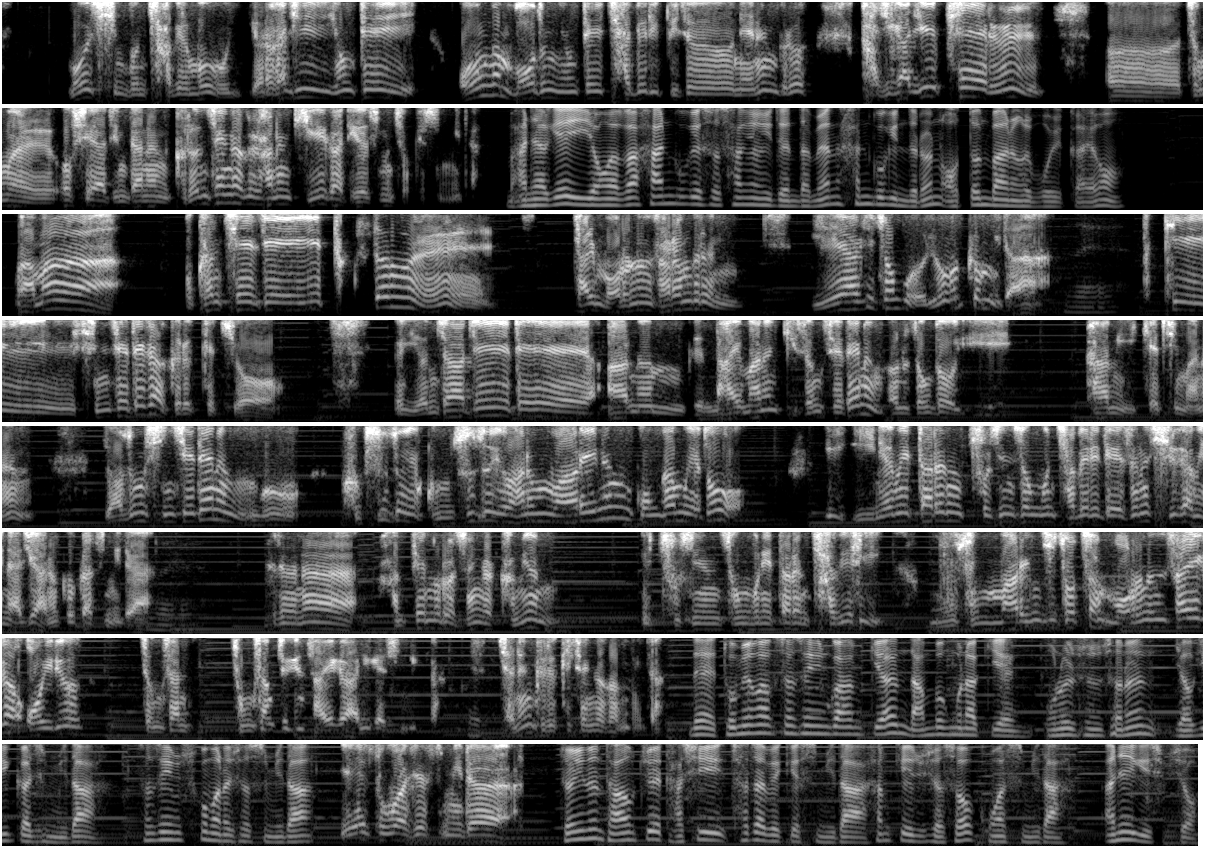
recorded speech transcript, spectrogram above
뭐 신분 차별 뭐 여러 가지 형태의 온갖 모든 형태의 차별이 빚어내는 그런 가지가지의 폐해를 어, 정말 없애야 된다는 그런 생각을 하는 기회가 되었으면 좋겠습니다. 만약에 이 영화가 한국에서 상영이 된다면 한국인들은 어떤 반응을 보일까요? 아마 북한 체제의 특성을 잘 모르는 사람들은 이해하기 좀 어려울 겁니다. 네. 특히 신세대가 그렇겠죠. 그 연자제에 대해 아는 그 나이 많은 기성세대는 어느 정도 이 감이 있겠지만은 요즘 신세대는 뭐 흑수저요, 금수저요 하는 말에는 공감해도 이 이념에 따른 출신 성분 차별에 대해서는 실감이 나지 않을 것 같습니다. 그러나 한편으로 생각하면 이 출신 성분에 따른 차별이 무슨 말인지조차 모르는 사회가 오히려 정상 정상적인 사회가 아니겠습니까? 저는 그렇게 생각합니다. 네, 도명학 선생님과 함께한 남북문학기행 오늘 순서는 여기까지입니다. 선생님 수고 많으셨습니다. 예, 수고하셨습니다. 저희는 다음 주에 다시 찾아뵙겠습니다. 함께 해주셔서 고맙습니다. 안녕히 계십시오.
